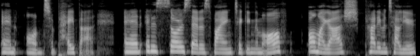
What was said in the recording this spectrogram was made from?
and onto paper. And it is so satisfying ticking them off. Oh my gosh, can't even tell you.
